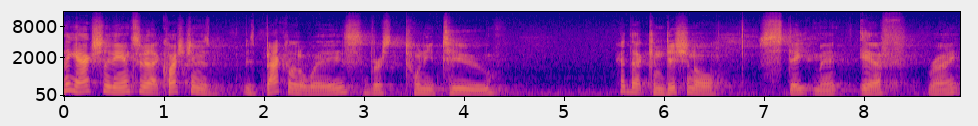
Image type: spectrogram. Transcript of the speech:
I think actually the answer to that question is, is back a little ways. Verse 22 had that conditional statement, if, right?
